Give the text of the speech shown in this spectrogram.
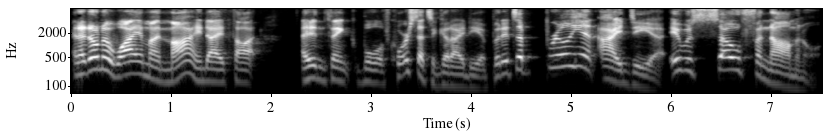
And I don't know why in my mind I thought, I didn't think, well, of course that's a good idea, but it's a brilliant idea. It was so phenomenal.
